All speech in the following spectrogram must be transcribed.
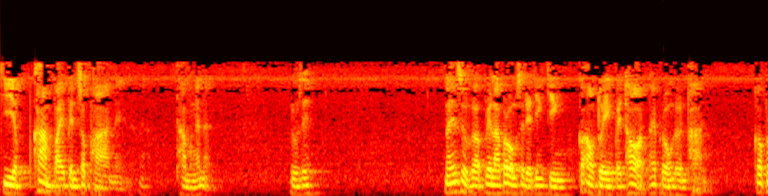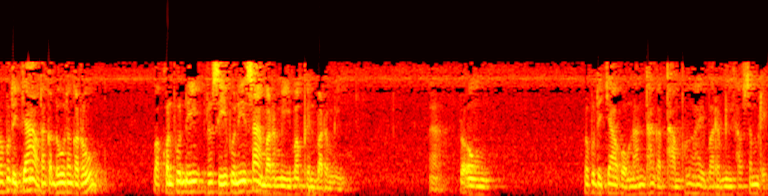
เจียบข้ามไปเป็นสะพานเนี่ย ทำงั้นอะ ดูสิในที่สุดเวลาพระองค์เสด็จจริง ๆ ก็เอาตัวเองไปทอดให้พระองค์เดินผ่าน ก็พระพุทธเจ้าท่านก็ดูท่านก็รู้ว่าคนผู้นี้ฤาษีผู้นี้สร้างบารมีบำเพ็ญบารมีพระองค์พระพุทธเจ้าองค์นั้นท่านก็ทำเพื่อให้บารมีเขาสำเร็จ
